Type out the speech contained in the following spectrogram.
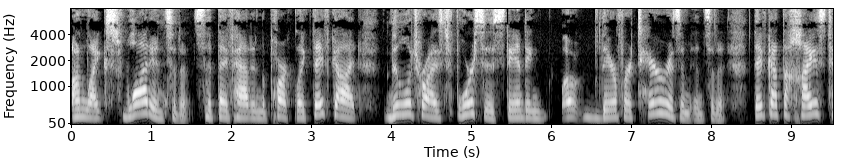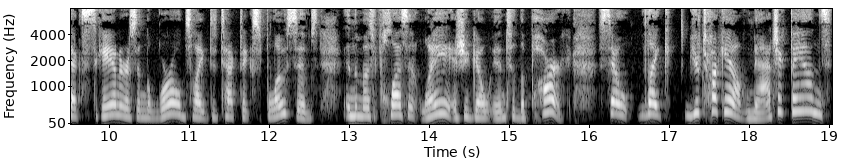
on like SWAT incidents that they've had in the park. Like they've got militarized forces standing uh, there for a terrorism incident. They've got the highest tech scanners in the world to like detect explosives in the most pleasant way as you go into the park. So like you're talking about magic bands.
